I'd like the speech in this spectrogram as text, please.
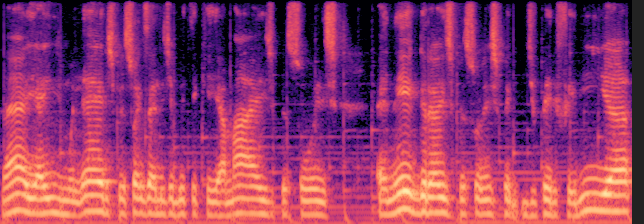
né? E aí, mulheres, pessoas LGBTQIA, pessoas é, negras, pessoas de periferia,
